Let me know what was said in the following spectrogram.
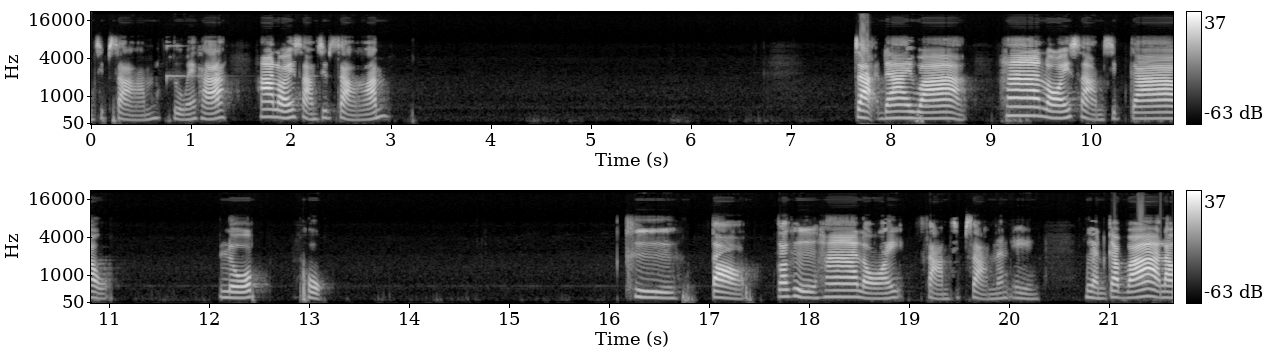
533 ถูกไหมคะ 533 จะได้ว่า 539 ลบ 6 คือตอบ ก็คือ 533 นั่นเอง เหมือนกับว่าเรา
